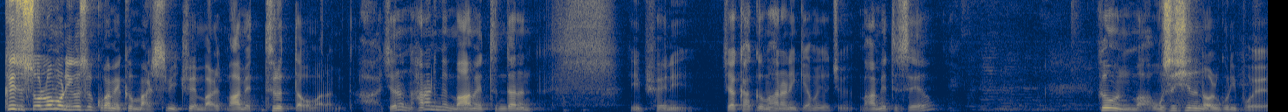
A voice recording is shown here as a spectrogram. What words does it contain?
그래서 솔로몬 이것을 구하며 그 말씀이 주의 말, 마음에 들었다고 말합니다. 아, 저는 하나님의 마음에 든다는 이 표현이 제가 가끔 하나님께 한번 여쭈면 마음에 드세요? 그러면 막 웃으시는 얼굴이 보여요.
